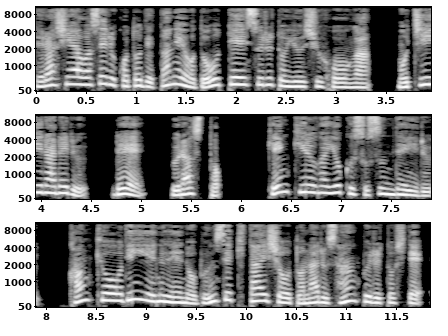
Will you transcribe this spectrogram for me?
照らし合わせることで種を同定するという手法が用いられる例、ブラスト。研究がよく進んでいる環境 DNA の分析対象となるサンプルとして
